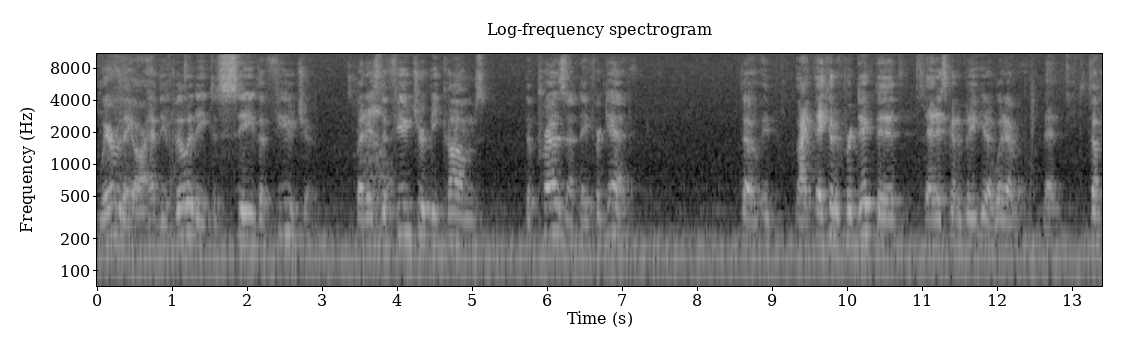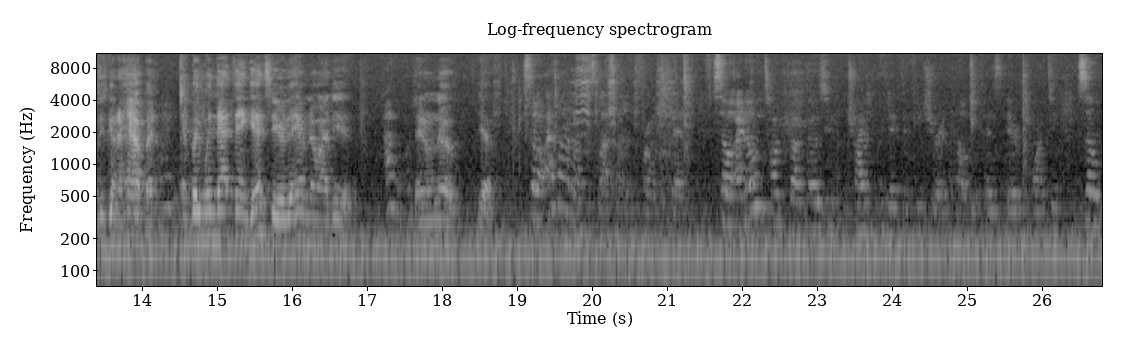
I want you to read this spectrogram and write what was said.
wherever they are, have the ability to see the future. But as the future becomes the present, they forget. So it, like, they could have predicted that it's gonna be, you know, whatever, that something's gonna happen, and, but when that thing gets here, they have no idea. I have a question. They don't know, yeah. So I thought about this last night before I went to bed. So I know we talked about those who try to predict the future in hell because they're wanting, so.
